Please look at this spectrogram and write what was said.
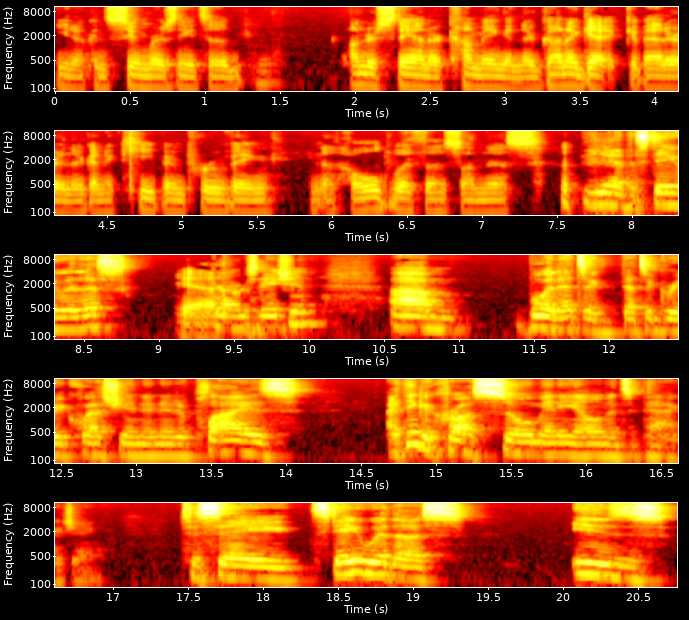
You know, consumers need to understand are coming and they're gonna get better and they're gonna keep improving. You know, hold with us on this. yeah, the stay with us yeah. conversation. Um, boy, that's a that's a great question, and it applies, I think, across so many elements of packaging. To say stay with us is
